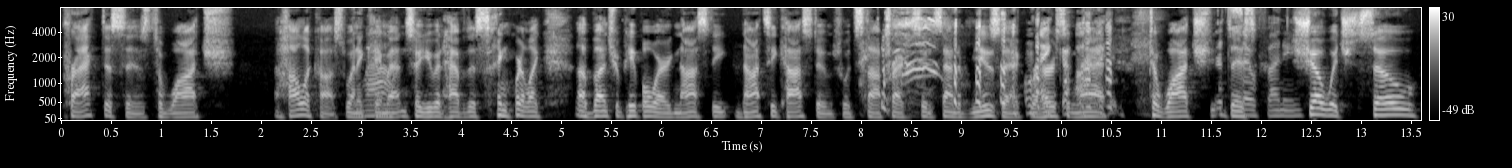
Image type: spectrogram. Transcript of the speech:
practices to watch Holocaust when it came out. And so you would have this thing where like a bunch of people wearing Nazi Nazi costumes would stop practicing Sound of Music, Oh rehearsing that to watch That's this so show, which so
